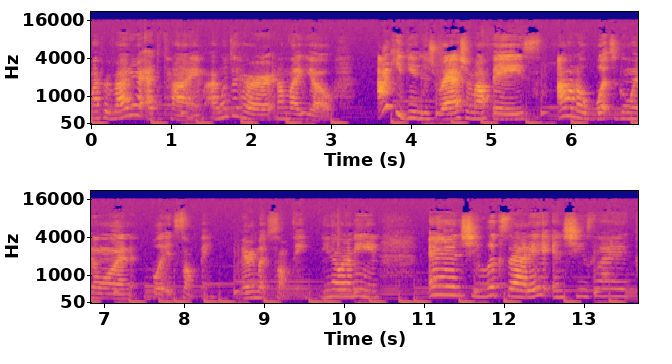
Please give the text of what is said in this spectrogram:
my provider at the time, I went to her and I'm like, yo, I keep getting this rash on my face. I don't know what's going on, but it's something. Very much something. You know what I mean? And she looks at it and she's like,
